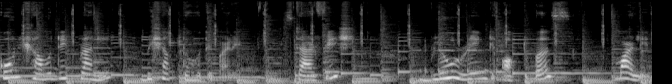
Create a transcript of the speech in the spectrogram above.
কোন সামুদ্রিক প্রাণী বিষাক্ত হতে পারে? Starfish blue ringed octopus, marlin.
